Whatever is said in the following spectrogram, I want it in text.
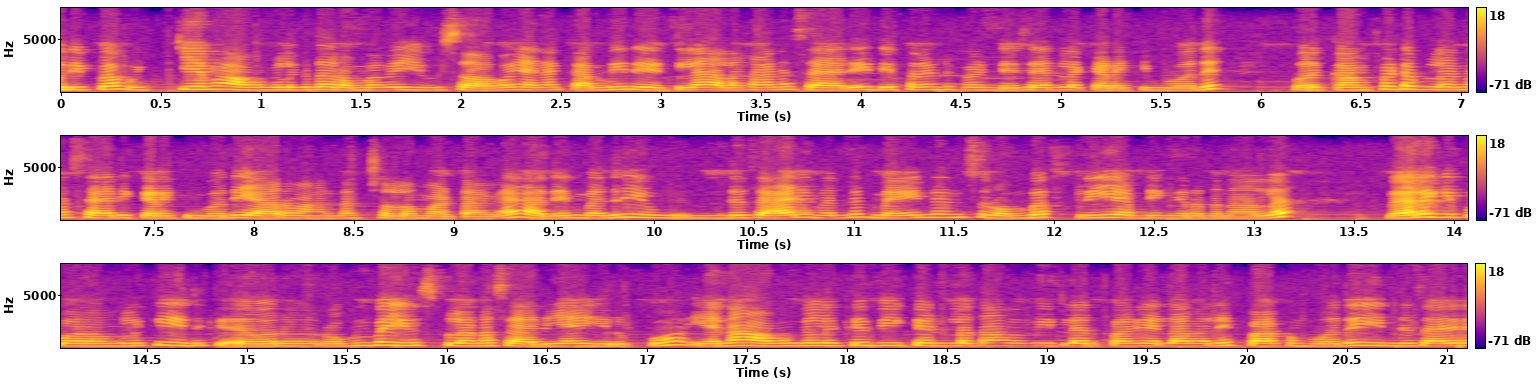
குறிப்பாக முக்கியமாக அவங்களுக்கு தான் ரொம்பவே யூஸ் ஆகும். ஏன்னா கம்மி ரேட்டில் அழகான சாரீ டிஃப்ரெண்ட் டிஃப்ரெண்ட் டிசைனில் கிடைக்கும் போது ஒரு கம்ஃபர்டபுளான சாரீ கிடைக்கும் போது யாரும் வேண்டாம்னு சொல்ல மாட்டாங்க. அதே மாதிரி இந்த சாரீ வந்து மெயின்டெனன்ஸ் ரொம்ப ஃப்ரீ அப்படிங்கிறதுனால வேலைக்கு போகிறவங்களுக்கு இதுக்கு ஒரு ரொம்ப யூஸ்ஃபுல்லான சாரியாக இருக்கும். ஏன்னா அவங்களுக்கு வீக்கெண்டில் தான் அவங்க வீட்டில் இருப்பாங்க. எல்லா வேலையும் பார்க்கும்போது இந்த சாரீ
